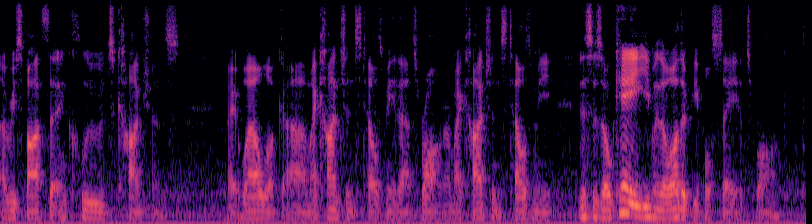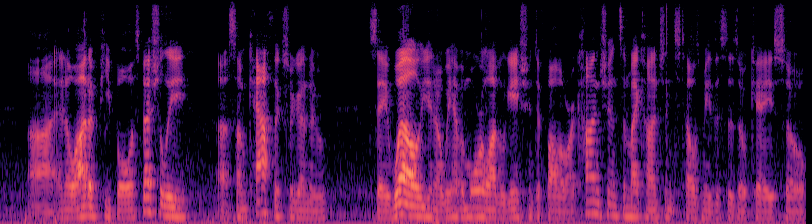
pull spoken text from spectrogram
a response that includes conscience. Right? Well, look, uh, my conscience tells me that's wrong, or my conscience tells me this is okay, even though other people say it's wrong. Uh, and a lot of people, especially some Catholics, are going to say, well, you know, we have a moral obligation to follow our conscience, and my conscience tells me this is okay. So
